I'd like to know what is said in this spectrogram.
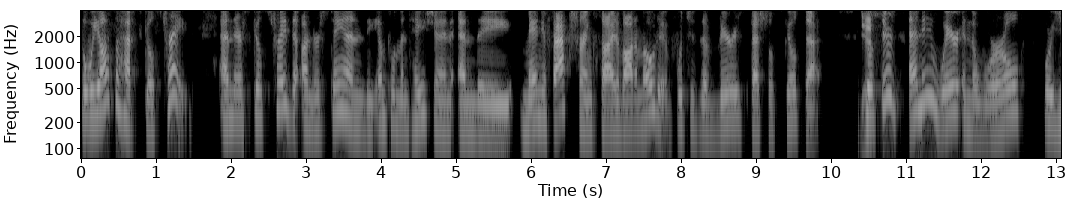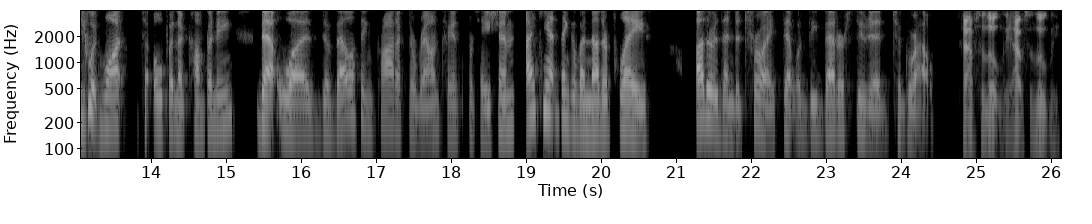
but we also have skills trade and there's skills trade that understand the implementation and the manufacturing side of automotive which is a very special skill set yes. so if there's anywhere in the world where you would want to open a company that was developing product around transportation i can't think of another place other than detroit that would be better suited to grow Absolutely, absolutely.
